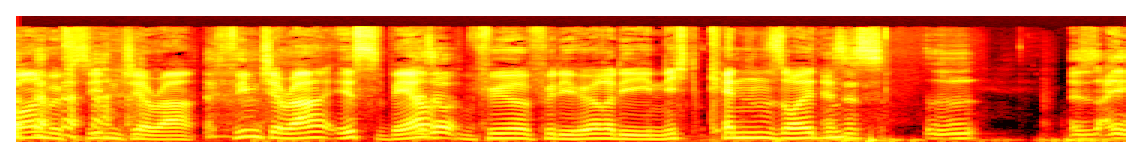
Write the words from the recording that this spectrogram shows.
on with Steven Gerrard. Steven Gerrard ist wer Also- für, für die Hörer, die ihn nicht kennen sollten. Es ist, äh, es ist eigentlich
